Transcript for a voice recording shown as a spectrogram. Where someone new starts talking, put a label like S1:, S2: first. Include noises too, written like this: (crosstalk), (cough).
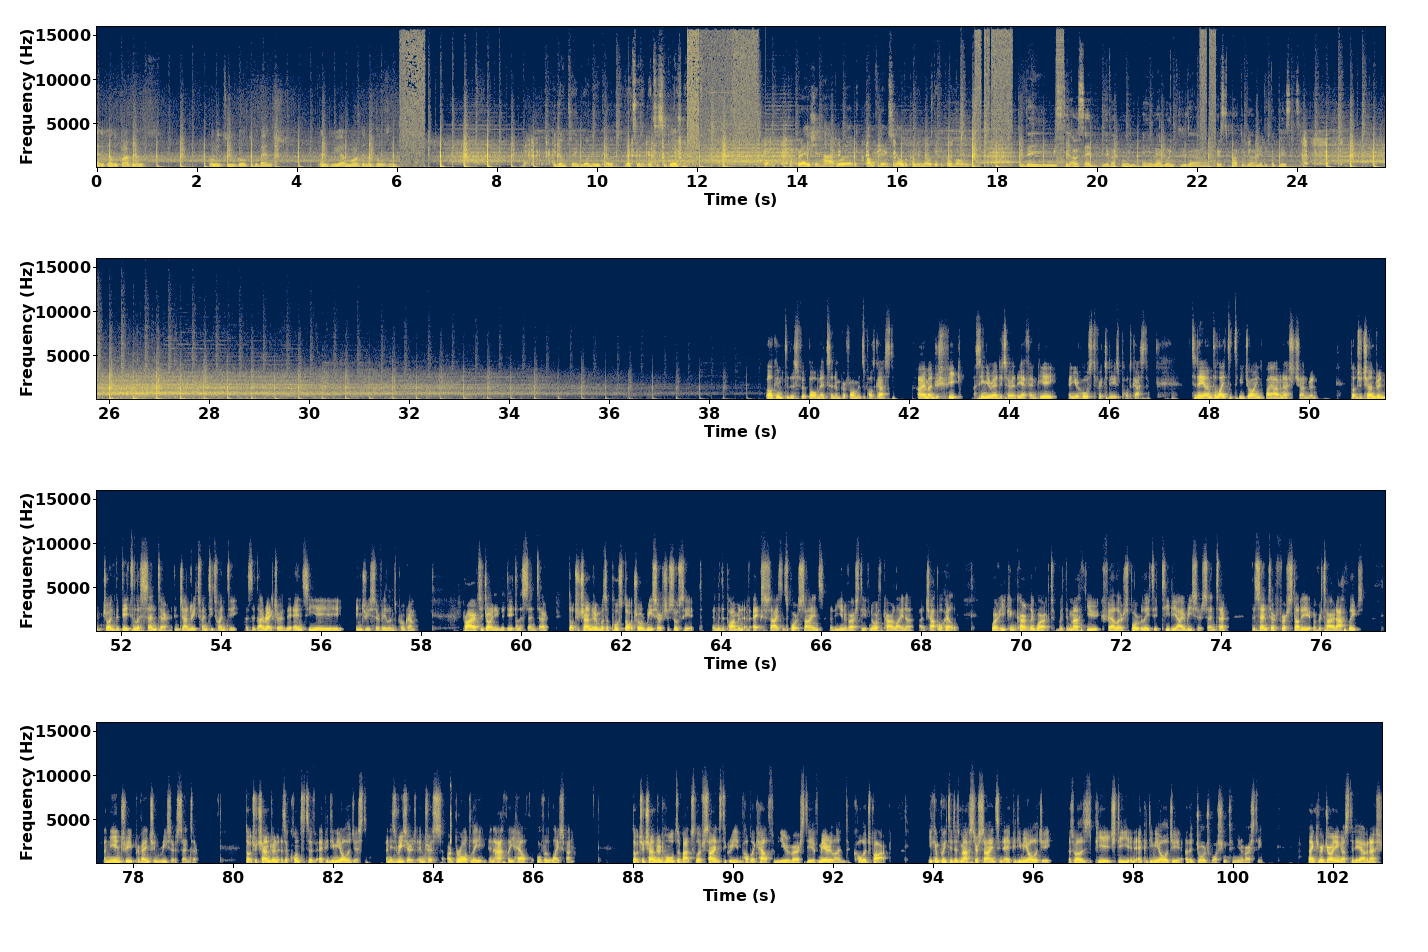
S1: medical department, only two go to the bench, and we are more than a dozen.
S2: You don't train, you only recover. That's a that's a situation.
S3: Preparation, hard work, confidence, and overcoming those difficult moments.
S4: Today we're still outside Liverpool and we are going to the first part of the medical test.
S5: Welcome to this Football Medicine and Performance podcast. I am Andrew Shafiq, a senior editor at the FMPA and your host for today's podcast. Today I'm delighted to be joined by Avinash Chandran. Dr. Chandran joined the Datalys Centre in January 2020 as the director of the NCAA Injury Surveillance Programme. Prior to joining the Datalys Centre, Dr. Chandran was a postdoctoral research associate in the Department of Exercise and Sports Science at the University of North Carolina at Chapel Hill where he concurrently worked with the Matthew Gfeller Sport Related TBI Research Centre, the Centre for Study of Retired Athletes, and the Injury Prevention Research Centre. Dr. Chandran is a quantitative epidemiologist, and his research interests are broadly in athlete health over the lifespan. Dr. Chandran holds a Bachelor of Science degree in Public Health from the University of Maryland, College Park. He completed his Master of Science in Epidemiology as well as PhD in epidemiology at the George Washington University. Thank you for joining us today, Avinash.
